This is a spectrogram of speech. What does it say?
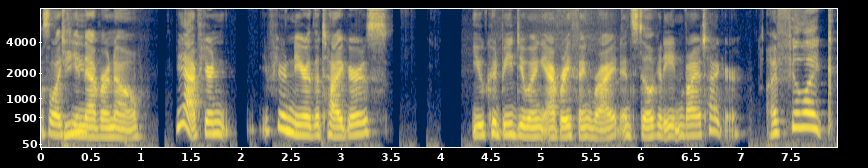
So like you, you- never know. Yeah, if you're if you're near the tigers, you could be doing everything right and still get eaten by a tiger. I feel like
